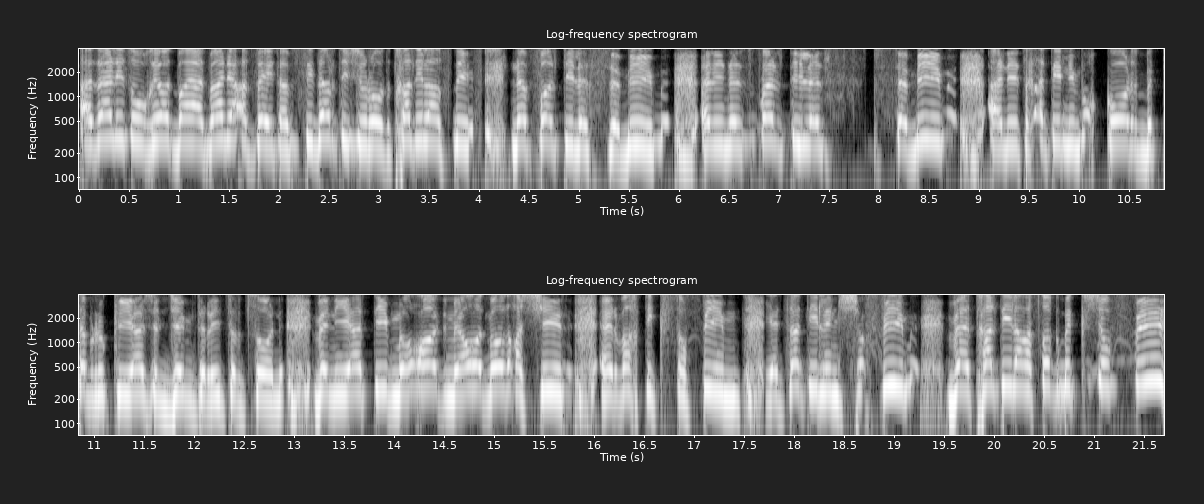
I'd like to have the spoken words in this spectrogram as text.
אז היה לי זכוכיות ביד, מה אני אעשה איתם? סידרתי שורות, התחלתי להסניף, נפלתי לסמים, אני נפלתי לסמים, אני התחלתי למכור בתמרוקייה של ג'יימס ריצ'רדסון, ונהייתי מאוד מאוד מאוד עשיר, הרווחתי כספים, יצאתי לנשפים, והתחלתי לעסוק בכשפים.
